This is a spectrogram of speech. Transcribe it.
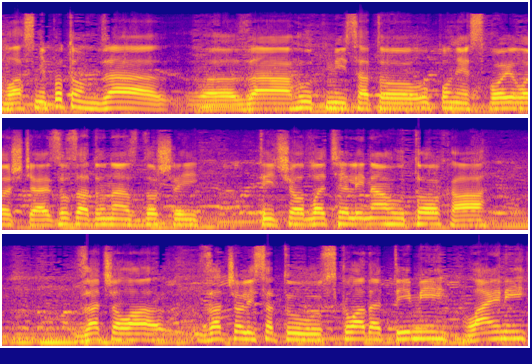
vlastne potom za, za hutmi sa to úplne spojilo, ešte aj zozadu nás došli tí, čo odleteli na hutoch a začala, začali sa tu skladať týmy, lajny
